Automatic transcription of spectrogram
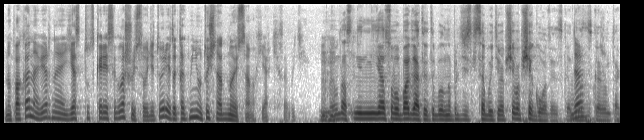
Но пока, наверное, я тут скорее соглашусь с аудиторией, это как минимум точно одно из самых ярких событий. Угу. У нас не, не особо богато это было на политические события, вообще вообще годы, скажем, да? скажем так.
